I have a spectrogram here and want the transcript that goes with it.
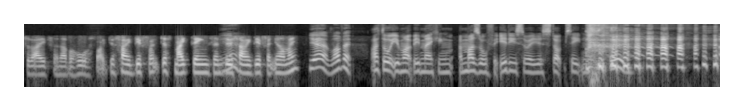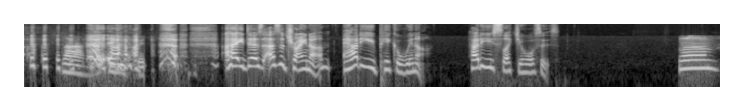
today for another horse, like just something different. Just make things and Yeah. do something different. You know what I mean? Yeah, love it. I thought you might be making a muzzle for Eddie so he just stops eating all the food. No, it is good. hey, Des, as a trainer, how do you pick a winner? How do you select your horses? Um,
